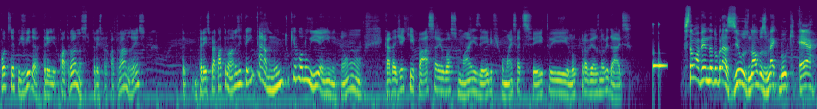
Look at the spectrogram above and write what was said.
quanto tempo de vida? 3, 4 anos? 3 para 4 anos, é isso? 3 para 4 anos e tem, cara, muito que evoluir ainda. Então, cada dia que passa eu gosto mais dele, fico mais satisfeito e louco para ver as novidades. Estão à venda no Brasil os novos MacBook Air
